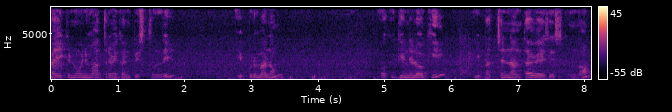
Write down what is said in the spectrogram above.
పైకి నూనె మాత్రమే కనిపిస్తుంది. ఇప్పుడు మనం ఒక గిన్నెలోకి ఈ పచ్చడిని అంతా వేసేసుకుందాం.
